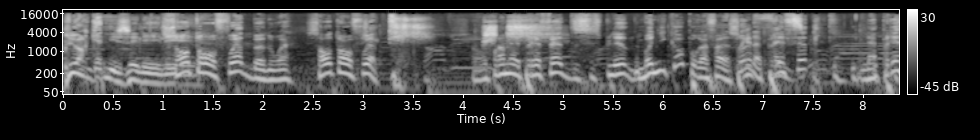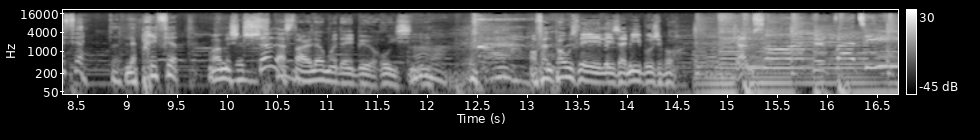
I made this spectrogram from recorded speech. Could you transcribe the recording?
plus organisé les, les... Sors ton fouet, Benoît. Sors ton fouet. On va prendre un préfet de discipline. Monica pourrait faire ça, la préfète. La préfète. La préfète. Ouais, mais je suis seul à cette heure-là, moi, d'un bureau ici. Ah. On fait une pause, les, les amis, bougez pas. Je me sens un peu fatigué.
